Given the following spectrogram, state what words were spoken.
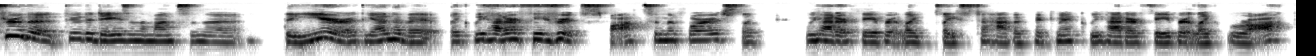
through the through the days and the months and the the year at the end of it, like we had our favorite spots in the forest, like we had our favorite like place to have a picnic. We had our favorite like rock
